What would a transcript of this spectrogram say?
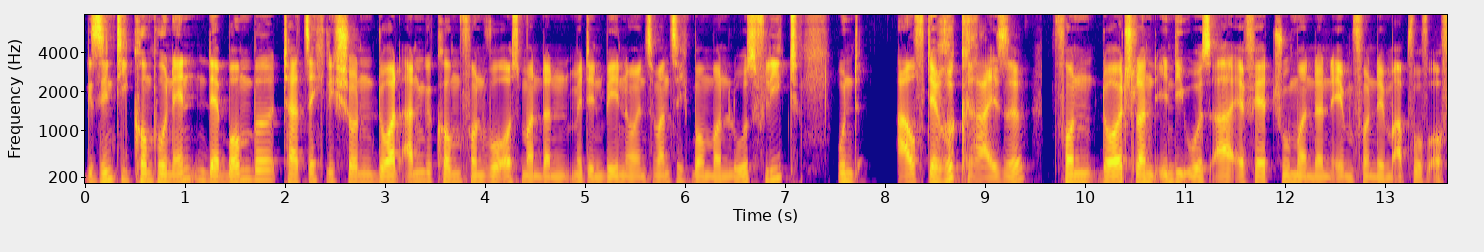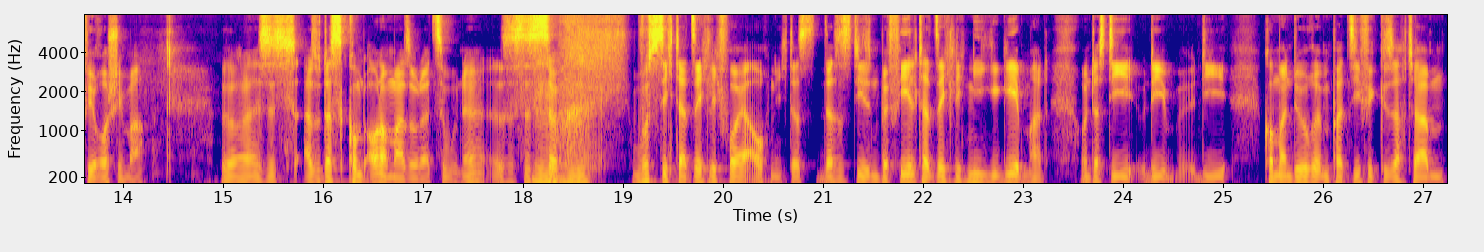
sind die Komponenten der Bombe tatsächlich schon dort angekommen, von wo aus man dann mit den B-29-Bombern losfliegt. Und auf der Rückreise von Deutschland in die USA erfährt Truman dann eben von dem Abwurf auf Hiroshima. Es ist, also das kommt auch noch mal so dazu, ne? Es ist so, mhm wusste ich tatsächlich vorher auch nicht, dass, dass es diesen Befehl tatsächlich nie gegeben hat und dass die, die, die Kommandeure im Pazifik gesagt haben,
